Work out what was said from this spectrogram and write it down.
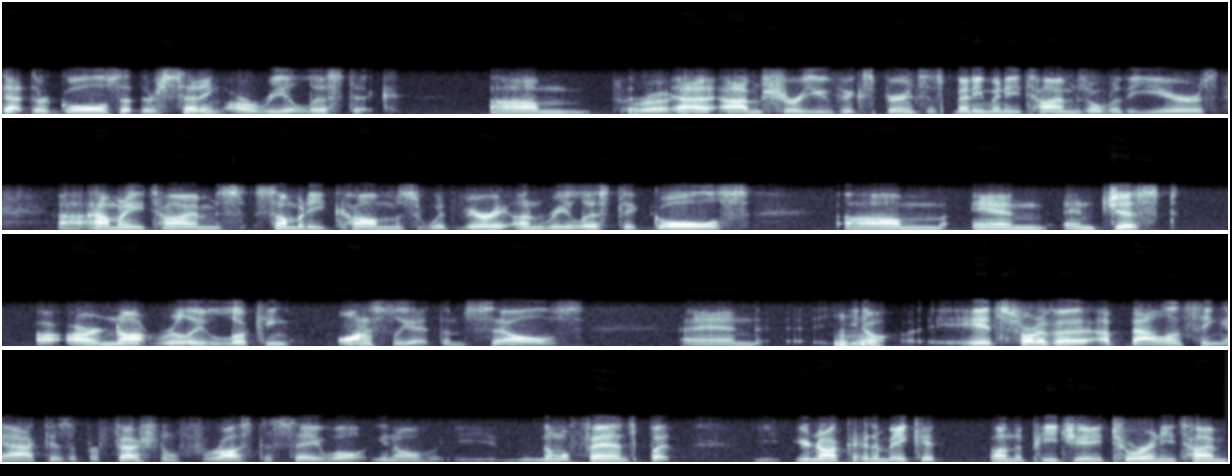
that their goals that they're setting are realistic. Um, right. I, am sure you've experienced this many, many times over the years. how many times somebody comes with very unrealistic goals um, and and just are not really looking honestly at themselves and you mm-hmm. know it's sort of a, a balancing act as a professional for us to say well you know no offense but you're not going to make it on the PGA Tour anytime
